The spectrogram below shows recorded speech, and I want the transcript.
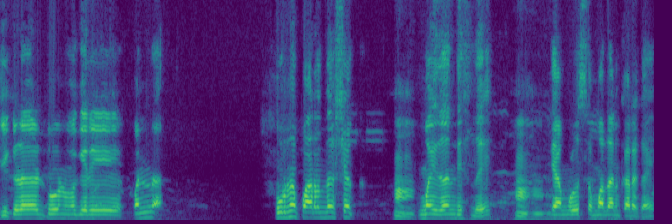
इकडं ड्रोन वगैरे पण पूर्ण पारदर्शक. मैदान दिसलंय. त्यामुळे समाधानकारक आहे.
